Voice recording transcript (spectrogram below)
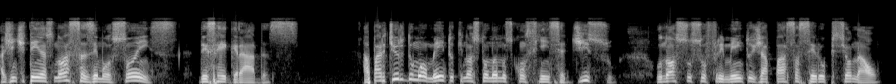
A gente tem as nossas emoções desregradas. A partir do momento que nós tomamos consciência disso, o nosso sofrimento já passa a ser opcional.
